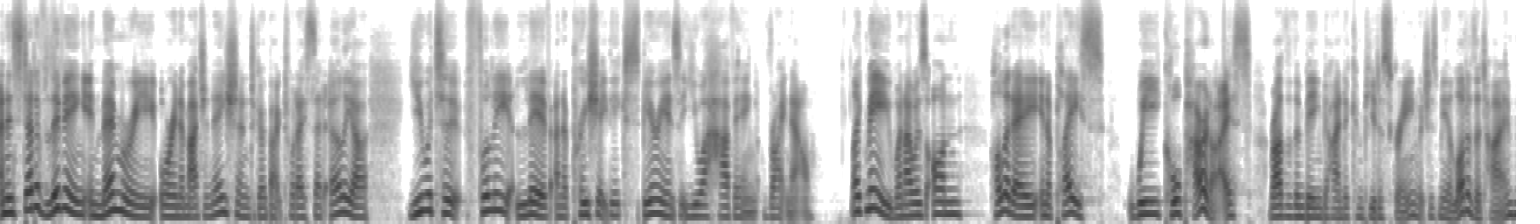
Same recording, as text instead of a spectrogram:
And instead of living in memory or in imagination, to go back to what I said earlier, you were to fully live and appreciate the experience that you are having right now. Like me, when I was on holiday in a place we call paradise rather than being behind a computer screen, which is me a lot of the time.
